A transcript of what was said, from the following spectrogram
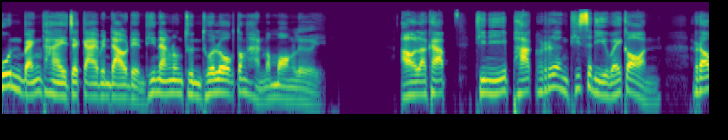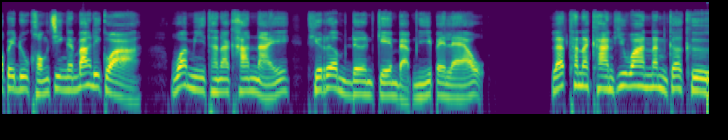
หุ้นแบงก์ไทยจะกลายเป็นดาวเด่นที่นักลงทุนทั่วโลกต้องหันมามองเลย เอาละครับ ทีนี้พักเรื่องทฤษฎีไว้ก่อน เราไปดูของจริงกันบ้างดีกว่า ว่ามีธนาคารไหนที่เริ่มเดินเกมแบบนี้ไปแล้ว และธนาคารที่ว่านั่นก็คือ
